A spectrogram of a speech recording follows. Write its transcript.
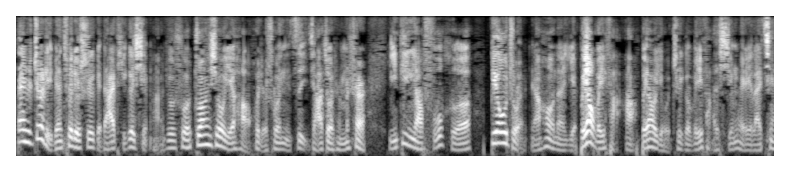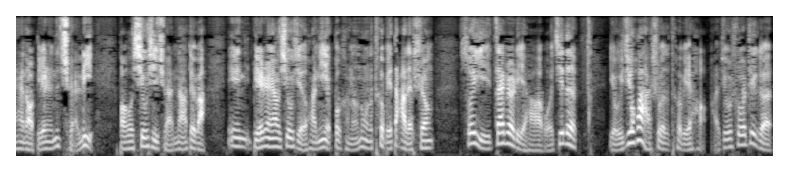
但是这里边崔律师给大家提个醒啊，就是说装修也好，或者说你自己家做什么事儿，一定要符合标准，然后呢，也不要违法啊，不要有这个违法的行为来侵害到别人的权利，包括休息权呐，对吧？因为别人要休息的话，你也不可能弄得特别大的声。所以在这里啊，我记得有一句话说的特别好啊，就是说这个。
